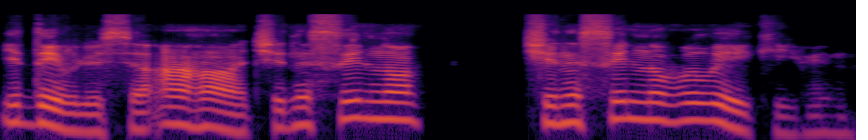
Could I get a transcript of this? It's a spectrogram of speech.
і дивлюся, ага, чи не сильно, чи не сильно великий він.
